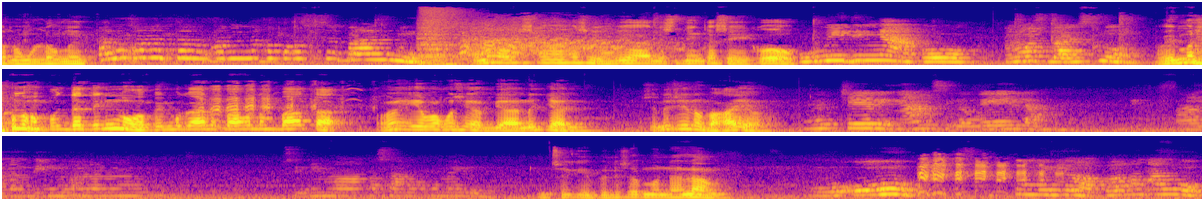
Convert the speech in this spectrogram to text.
Tanong lang eh. Ano ka nang tanong? Kanina ka pa kasi sa bahay mo. Ano oras ka nga kasi uwi? Alis din kasi ko. Uwi din nga ako. Ano mas balis mo? Sabi mo naman pagdating mo, sabi maghanap pa ako ng bata. Ay, iwan ko si Abiana dyan. Sino-sino ba kayo? Sila Cherry nga, sila Wela. Parang hindi mo alam sino yung mga kasama ko ngayon. Sige, bilisan mo na lang. Oo. Kuya, parang ano.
